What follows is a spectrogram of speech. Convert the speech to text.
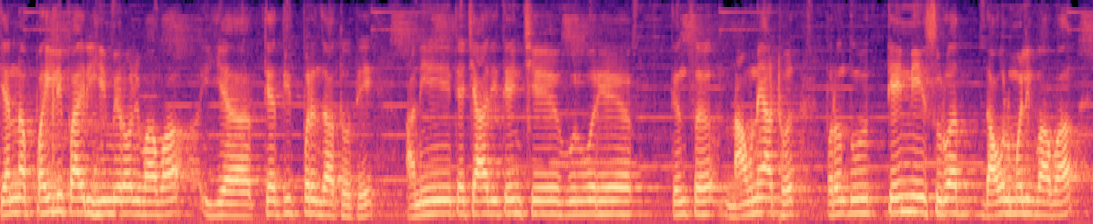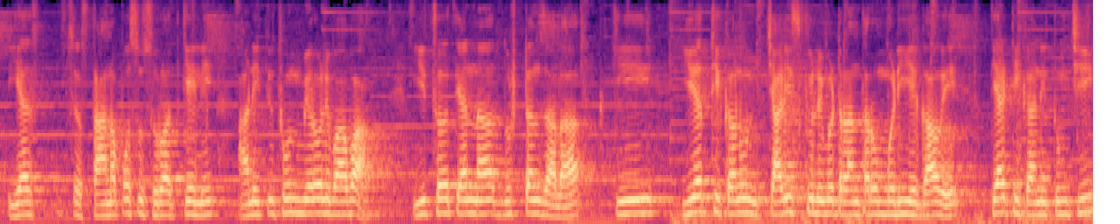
त्यांना पहिली पायरी ही मिरावले बाबा या त्या तिथपर्यंत जात होते. आणि त्याच्या आधी त्यांचे गुरुवर्य त्यांचं नाव नाही आठवत परंतु त्यांनी सुरुवात दाऊल मलिक बाबा या स्थानापासून सुरुवात केली आणि तिथून मिरवली बाबा इथं त्यांना दुष्टन झाला की या ठिकाणून चाळीस किलोमीटर अंतरावर मडी हे गाव आहे. त्या ठिकाणी तुमची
